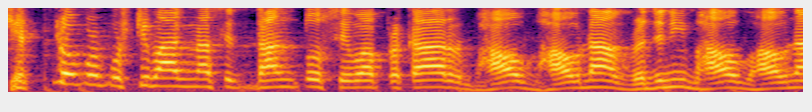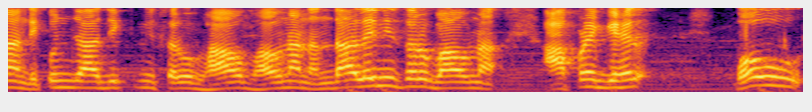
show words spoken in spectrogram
જેટલો પણ પુષ્ટિ માર્ગના સિદ્ધાંતો, સેવા પ્રકાર, ભાવ ભાવના, વ્રજની ભાવ ભાવના, નિકુંજાદિકની સર્વ ભાવ ભાવના, નંદાલયની સર્વ ભાવના, આપણે ગેર બહુ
